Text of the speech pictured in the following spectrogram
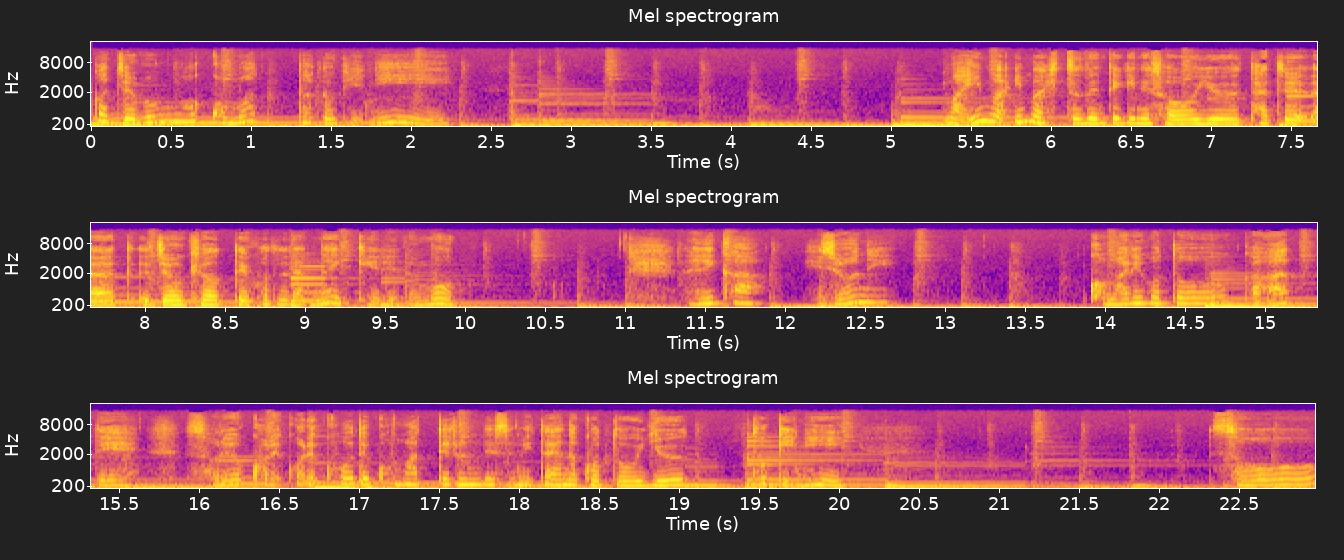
なんか自分が困った時にまあ今今必然的にそういう立ち状況っていうことではないけれども何か非常に困りごとがあってそれをこれこれこうで困ってるんですみたいなことを言う時にそ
